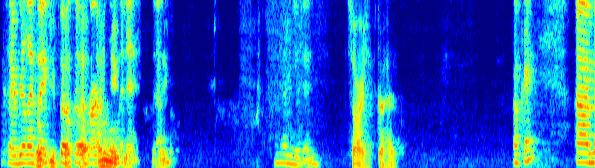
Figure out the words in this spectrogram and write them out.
Because I realize oh, I spoke over a couple minutes. I'm unmuted. Sorry, go ahead. Okay. Um,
